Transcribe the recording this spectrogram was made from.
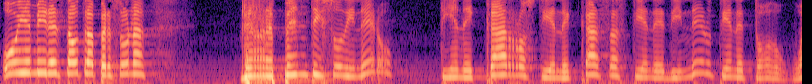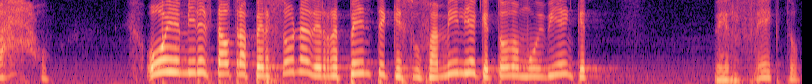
Oye, mira, esta otra persona de repente hizo dinero, tiene carros, tiene casas, tiene dinero, tiene todo, wow. Oye, mira esta otra persona de repente que su familia, que todo muy bien, que perfecto.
